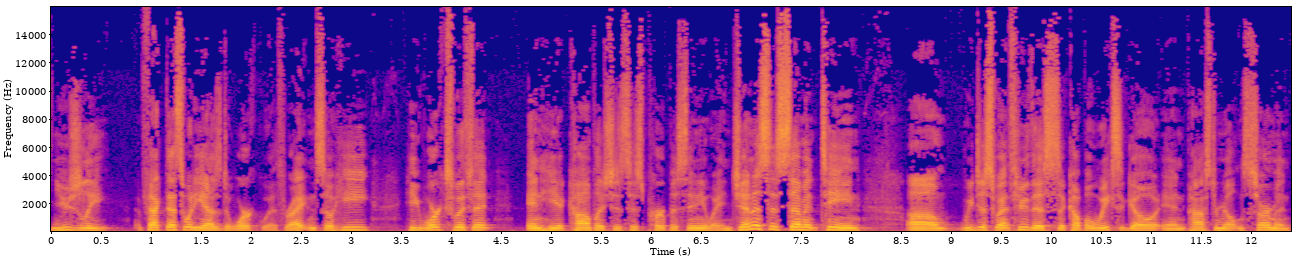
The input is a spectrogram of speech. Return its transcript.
usually, in fact, that's what He has to work with, right? And so He He works with it and He accomplishes His purpose anyway. In Genesis 17, um, we just went through this a couple of weeks ago in Pastor Milton's sermon,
